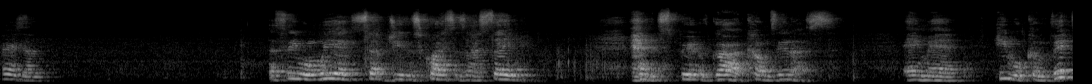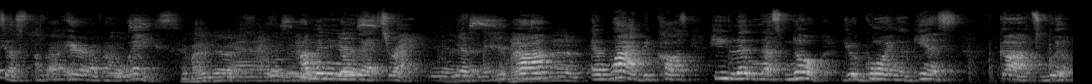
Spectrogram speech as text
Praise him. And see, when we accept Jesus Christ as our Savior, and the Spirit of God comes in us, amen, He will convict us of our error of our ways. Amen. Yes. How many know Yes. that's right? Yes. Huh? Amen. And why? Because He letting us know you're going against God's will.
